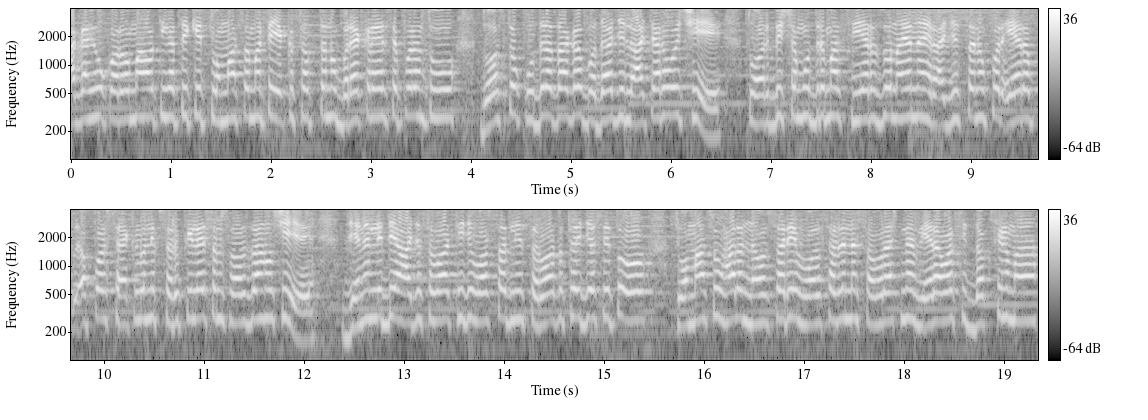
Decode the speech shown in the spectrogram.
આગાહીઓ કરવામાં આવતી હતી કે ચોમાસા માટે એક સપ્તાહનો બ્રેક રહેશે. પરંતુ દોસ્તો, કુદરત આગળ બધા જ લાચાર હોય છે. તો અરબી સમુદ્રમાં સિયર ઝોન અને રાજસ્થાન ઉપર એર અપર સાયક્લોનિક સર્ક્યુલેશન સર્જાણું છે. જેને લીધે આજે સવારથી જ વરસાદની શરૂઆત થઈ જશે. તો ચોમાસું હાલ નવસારી, વલસાડ અને સૌરાષ્ટ્રના વેરાવળથી દક્ષિણમાં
